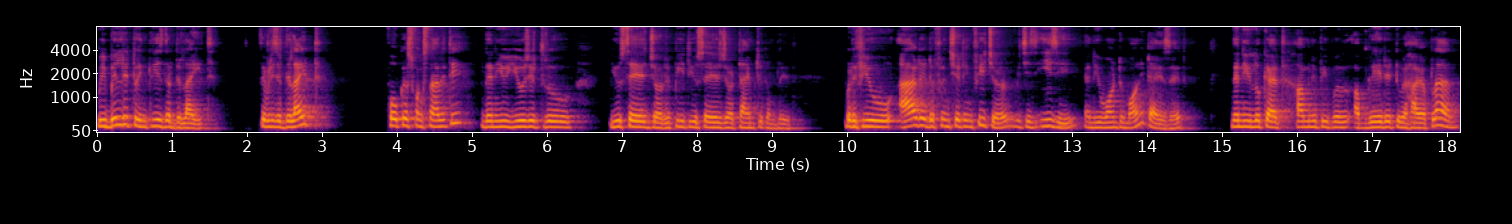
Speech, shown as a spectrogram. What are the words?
We build it to increase the delight. So if it is a delight focus functionality, then you use it through usage or repeat usage or time to complete. But if you add a differentiating feature, which is easy, and you want to monetize it, then you look at how many people upgraded to a higher plan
